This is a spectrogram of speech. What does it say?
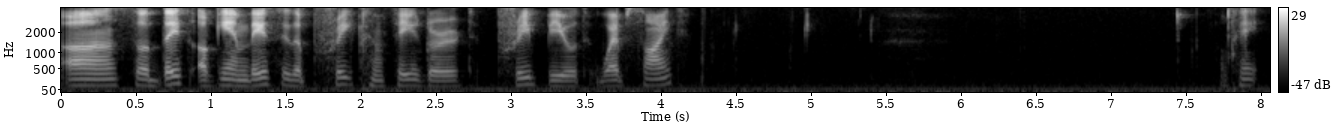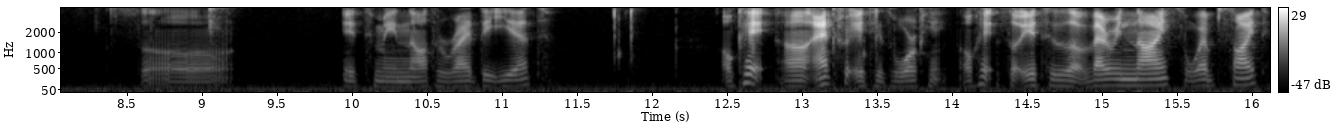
uh, so this again, this is a pre-configured, pre-built website. Okay, so it may not ready yet. Okay, uh, actually it is working. Okay, so it is a very nice website.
